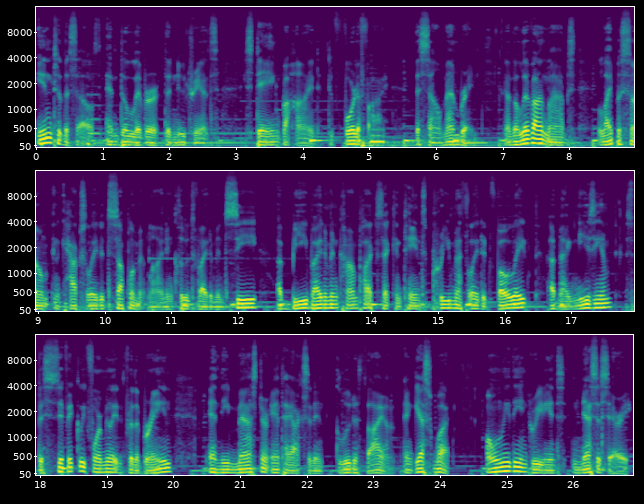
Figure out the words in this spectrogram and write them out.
into the cells and deliver the nutrients, staying behind to fortify the cell membrane. Now, the LivOn Labs liposome encapsulated supplement line includes vitamin C, a B vitamin complex that contains premethylated folate, a magnesium specifically formulated for the brain, and the master antioxidant glutathione. And guess what? Only the ingredients necessary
